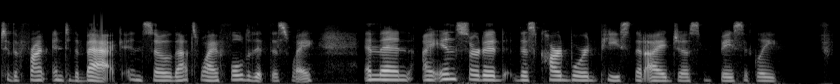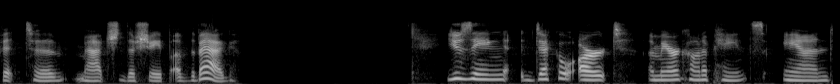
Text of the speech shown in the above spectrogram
to the front and to the back. And so that's why I folded it this way. And then I inserted this cardboard piece that I just basically fit to match the shape of the bag. Using DecoArt Americana paints and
